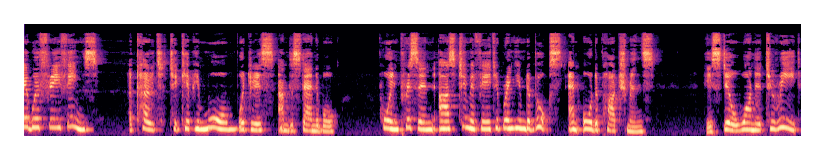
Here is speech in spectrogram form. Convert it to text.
There were three things a coat to keep him warm, which is understandable. Paul in prison asked Timothy to bring him the books and all the parchments. He still wanted to read.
